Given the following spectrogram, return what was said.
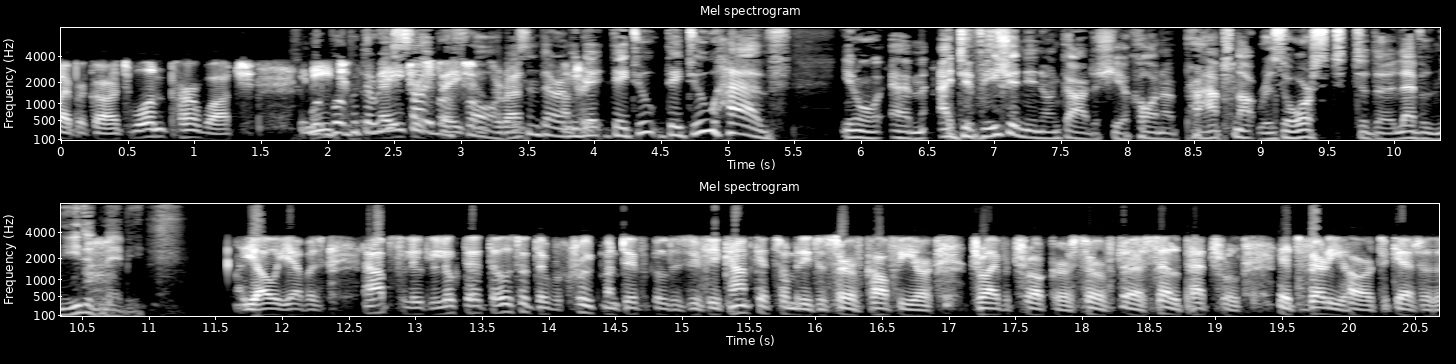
cyber guards, one per watch in well, each well, of the major cyber stations fraud, isn't there? I mean, they, they, do, they do have you know, um, a division in An Garda Síochána, perhaps not resourced to the level needed, maybe. Yeah, oh, yeah, but absolutely. Look, those are the recruitment difficulties. If you can't get somebody to serve coffee or drive a truck or serve uh, sell petrol, it's very hard to get a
